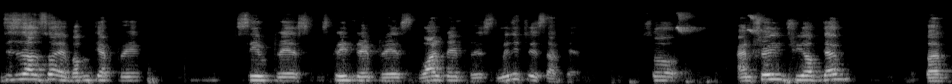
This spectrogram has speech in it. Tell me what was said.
This is also a bubble cap tray, sieve trays, screen tray trays, valve type trays, many trays are there. So I'm showing few of them for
